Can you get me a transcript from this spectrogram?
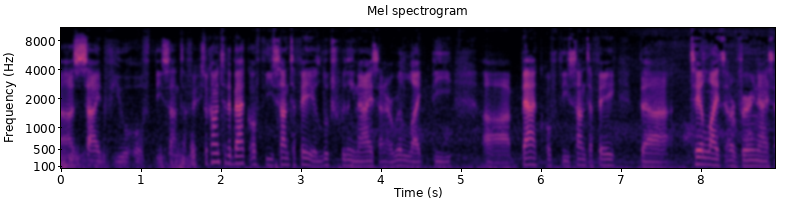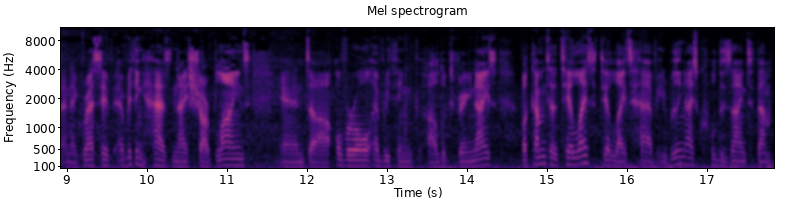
uh, side view of the Santa Fe. So coming to the back of the Santa Fe, it looks really nice and I really like the uh, back of the Santa Fe. The tail lights are very nice and aggressive. Everything has nice sharp lines and uh, overall everything uh, looks very nice. But coming to the tail lights, the tail lights have a really nice cool design to them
